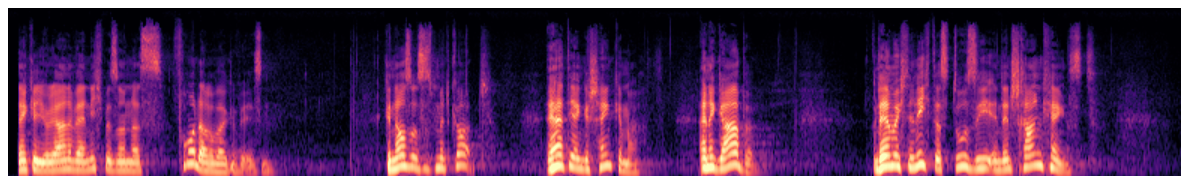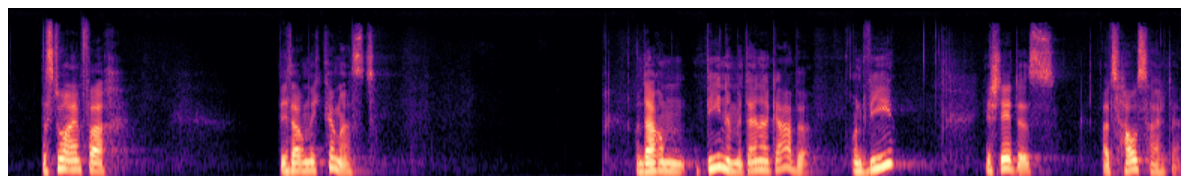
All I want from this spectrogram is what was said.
Ich denke, Juliane wäre nicht besonders froh darüber gewesen. Genauso ist es mit Gott. Er hat dir ein Geschenk gemacht, eine Gabe. Und er möchte nicht, dass du sie in den Schrank hängst, dass du einfach dich darum nicht kümmerst. Und darum diene mit deiner Gabe. Und wie? Hier steht es, als Haushalter.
